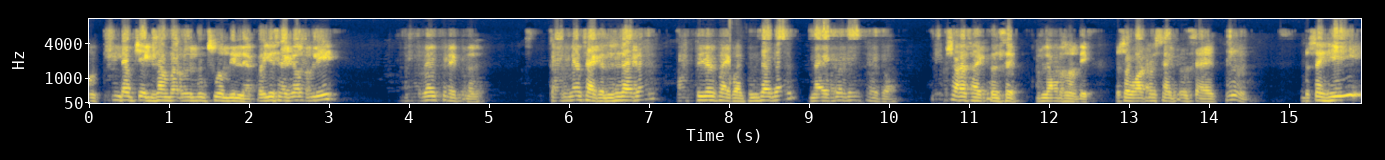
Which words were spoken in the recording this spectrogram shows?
तीन टाईपची एक्झाम बुक्समध्ये दिल्या. पहिली सायकल आपली सायकल कार्बन सायकल दुसरी सायकल ऑक्सिजन सायकल तीन सायकल नायट्रोजन सायकल खूप साऱ्या सायकल्स आहेत आपल्या जसं वॉटर सायकल्स आहेत जसं ही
